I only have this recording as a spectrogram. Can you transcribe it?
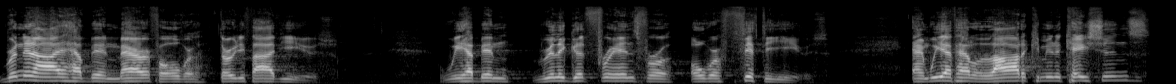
Brenda and I have been married for over 35 years. We have been really good friends for over 50 years. And we have had a lot of communications.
